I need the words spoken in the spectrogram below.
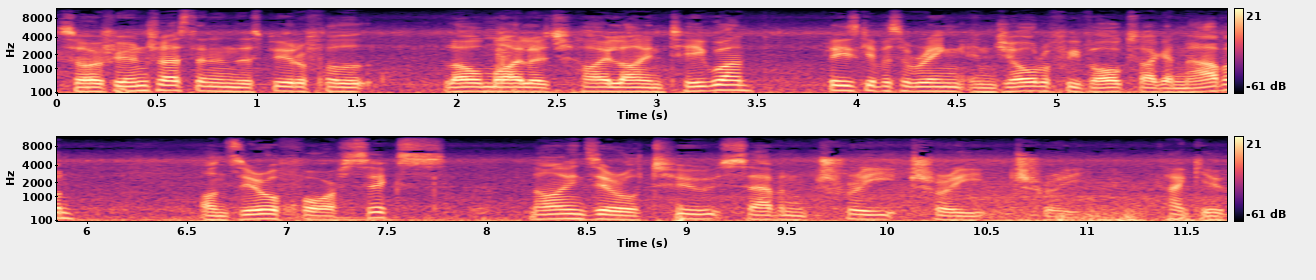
So if you're interested in this beautiful low mileage Highline Tiguan, please give us a ring in Joe Duffy Volkswagen Navan on 046 902 7333. Thank you.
